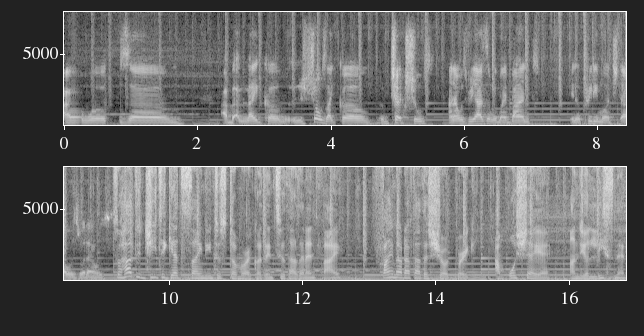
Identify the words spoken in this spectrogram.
I was um, like uh, shows like uh, church shows. And I was rehearsing with my band. You know, pretty much that was what I was. So, how did GT get signed into Storm Records in 2005? Find out after this short break. I'm Osheye, and you're listening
